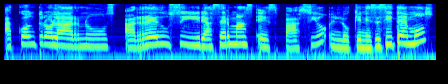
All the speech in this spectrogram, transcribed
a controlarnos, a reducir, a hacer más espacio en lo que necesitemos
